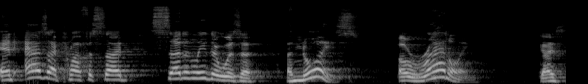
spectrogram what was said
And as I prophesied, suddenly there was a, a noise, a rattling. Guys,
